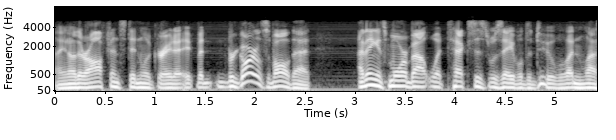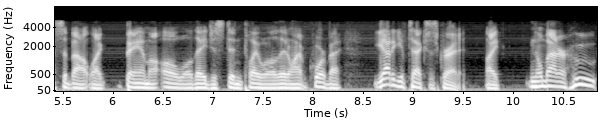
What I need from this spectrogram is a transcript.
Uh, you know their offense didn't look great, but regardless of all that, I think it's more about what Texas was able to do and less about like Bama. Oh well, they just didn't play well. They don't have a quarterback. You got to give Texas credit. Like no matter who,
